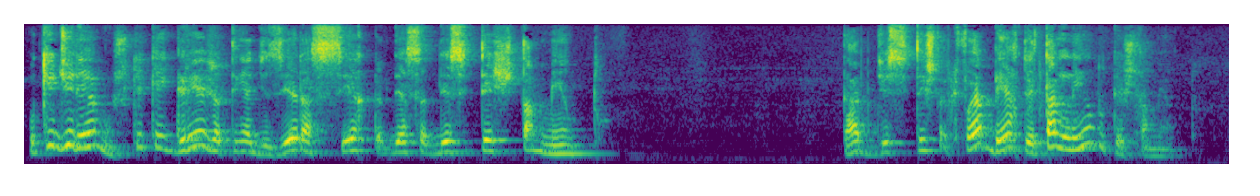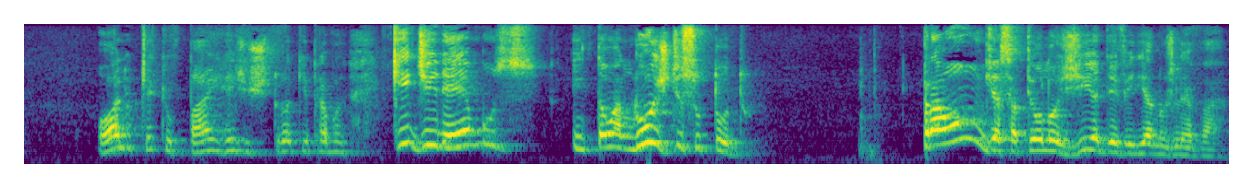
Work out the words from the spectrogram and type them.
O que diremos? O que, é que a igreja tem a dizer acerca dessa, desse testamento? Sabe? Desse testamento que foi aberto, ele está lendo o testamento. Olha o que, é que o Pai registrou aqui para você. Que diremos então à luz disso tudo? Para onde essa teologia deveria nos levar?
